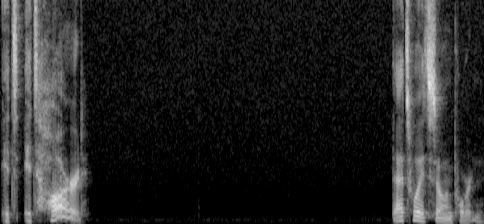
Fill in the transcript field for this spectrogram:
It's, it's hard. That's why it's so important.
